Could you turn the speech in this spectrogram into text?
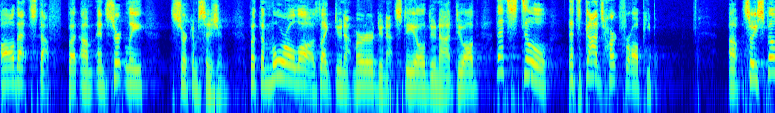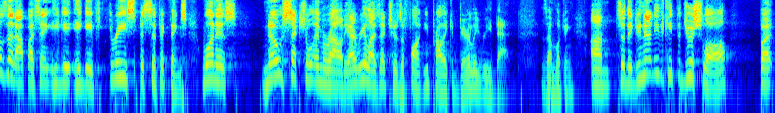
all that stuff. But um, and certainly circumcision. But the moral laws, like do not murder, do not steal, do not do all, that's still that's God's heart for all people. Uh, so he spells that out by saying he gave, he gave three specific things. One is no sexual immorality. I realize I chose a font. You probably could barely read that as I'm looking. Um, so they do not need to keep the Jewish law, but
